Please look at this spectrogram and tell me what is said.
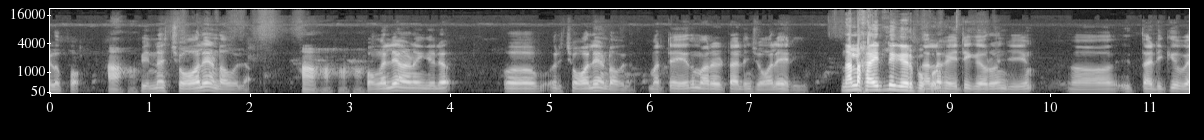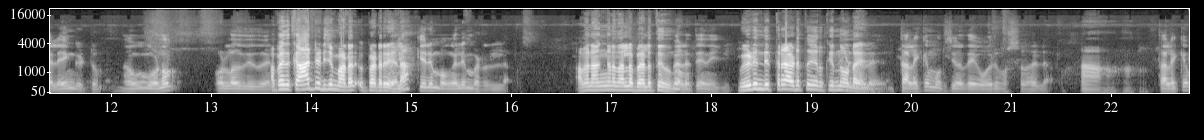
എളുപ്പം. പിന്നെ ചോല ഉണ്ടാവില്ല പൊങ്ങലാണെങ്കിൽ ഒരു ചോല ഉണ്ടാവില്ല മറ്റേ ഏത് മരം ഇട്ടാലും ചോലയായിരിക്കും. നല്ല ഹൈറ്റിൽ കയറി നല്ല ഹൈറ്റിൽ ഹൈറ്റ് കയറുകയും ചെയ്യും തടിക്ക് വിലയും കിട്ടും. നമുക്ക് ഗുണം ഉള്ളത് ഇത് അപ്പൊ ഇത് കാറ്റടിച്ച് ഒരിക്കലും പൊങ്ങലും പെടലില്ല. അവൻ അങ്ങനെ നല്ല ബലത്തിൽ നിന്നു? ബലത്തെ നിൽക്കും. വീടിന്റെ ഇത്ര അടുത്ത് നിൽക്കുന്നുണ്ടായിരുന്നു തലയ്ക്ക് മുറിച്ച് ഒരു പ്രശ്നമില്ല തലയ്ക്ക്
